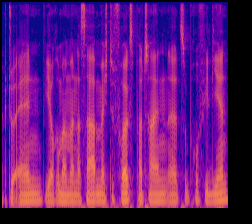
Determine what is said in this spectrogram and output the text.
aktuellen, wie auch immer man das haben möchte, Volksparteien äh, zu profilieren.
